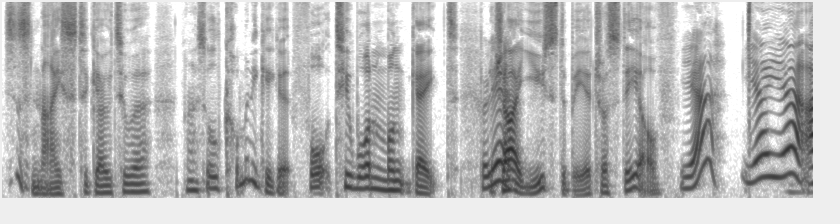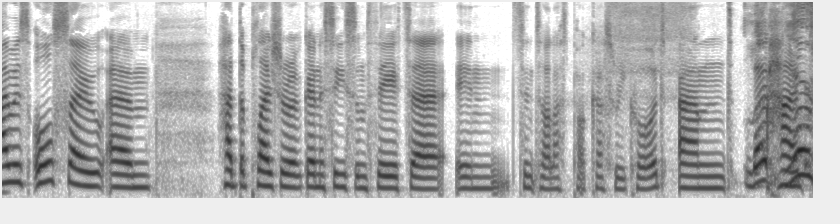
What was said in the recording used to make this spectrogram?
it's just nice to go to a nice old comedy gig at 41 Monkgate, which I used to be a trustee of. Yeah, yeah, yeah. I was also um, had the pleasure of going to see some theatre in since our last podcast record, and Let had,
